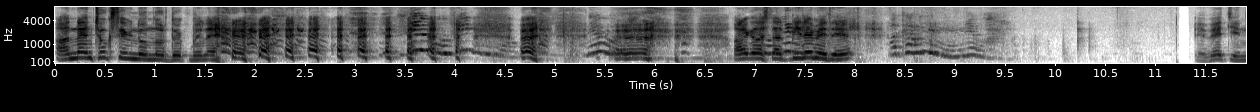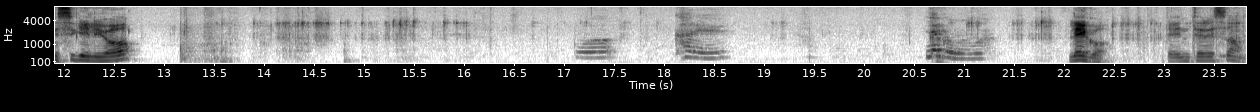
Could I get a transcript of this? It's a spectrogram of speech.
annen çok sevindi onları dökmene. ne bu? Bilmiyorum. Ne bu? Arkadaşlar bilemedi. Bakabilir miyim? Ne bu? Evet yenisi geliyor. Bu kare. Lego bu? Lego. Enteresan.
